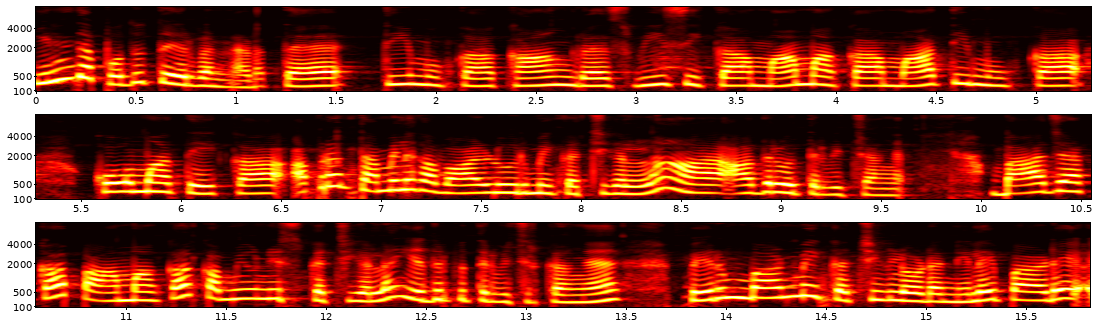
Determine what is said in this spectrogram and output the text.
இந்த பொதுத் தேர்வை நடத்த திமுக காங்கிரஸ் விசிக மாமக மதிமுக கோமா தேக்கா அப்புறம் தமிழக வாழ்வுரிமை கட்சிகள்லாம் ஆ- ஆதரவு தெரிவித்தாங்க பாஜக பாமக கம்யூனிஸ்ட் கட்சிகள்லாம் எதிர்ப்பு தெரிவிச்சிருக்காங்க. பெரும்பான்மை கட்சிகளோட நிலைப்பாடே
